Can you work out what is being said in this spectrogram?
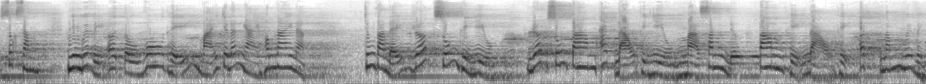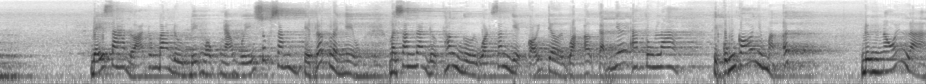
xuất sanh. Nhưng quý vị ơi, từ vô thủy mãi cho đến ngày hôm nay nè, chúng ta để rớt xuống thì nhiều, rớt xuống tam ác đạo thì nhiều, mà sanh được tam thiện đạo thì ít lắm quý vị để xa đọa trong ba đường địa ngục ngạo quỷ súc sanh thì rất là nhiều. Mà sanh ra được thân người hoặc sanh về cõi trời hoặc ở cảnh giới atula thì cũng có, nhưng mà ít. Đừng nói là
